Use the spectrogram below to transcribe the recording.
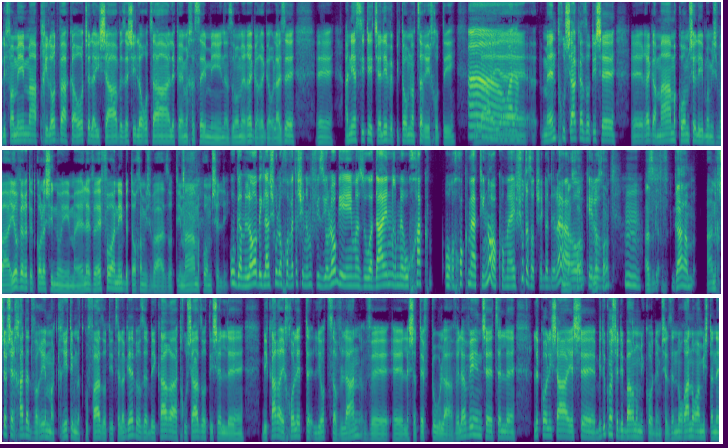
לפעמים הבחילות וההקאות של האישה וזה שהיא לא רוצה לקיים יחסי מין אז הוא אומר רגע רגע אולי זה אה, אני עשיתי את שלי ופתאום לא צריך אותי. אה, אולי וואלה. אה, מעין תחושה כזאת שרגע מה המקום שלי במשוואה? היא עוברת את כל השינויים האלה ואיפה אני בתוך המשוואה הזאת? מה המקום שלי. הוא גם לא, בגלל שהוא לא חווה את השינויים הפיזיולוגיים, אז הוא עדיין מרוחק או רחוק מהתינוק, או מהישות הזאת שגדלה, נכון או כאילו... נכון. Hmm, אז גם אני חושב שאחד הדברים הקריטיים לתקופה הזאת אצל הגבר זה בעיקר התחושה הזאת של אה, בעיקר היכולת להיות סבלן ולשתף פעולה ולהבין שאצל אה, לכל אישה יש אה, בדיוק מה שדיברנו מקודם שזה נורא נורא משתנה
